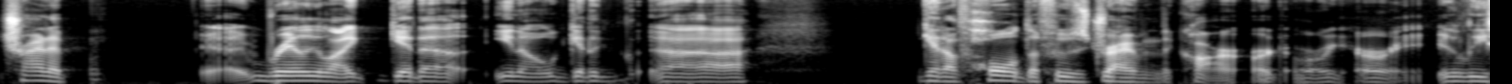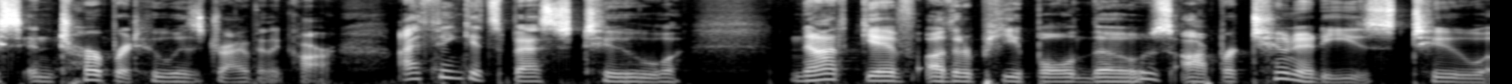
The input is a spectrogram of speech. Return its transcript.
try to uh, really like get a you know get a uh get a hold of who's driving the car or, or, or at least interpret who is driving the car. I think it's best to not give other people those opportunities to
